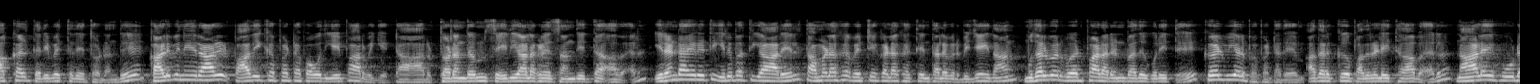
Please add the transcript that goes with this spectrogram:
மக்கள் தெரிவித்ததைத் தொடர்ந்து கழிவுநீரால் பாதிக்கப்பட்ட பகுதியை பார்வையிட்டார். தொடர்ந்தும் செய்தியாளர்களை சந்தித்த அவர் இரண்டாயிரத்தி இருபத்தி ஆறில் தமிழக வெற்றி கழகத்தின் தலைவர் விஜய்தான் முதல்வர் வேட்பாளர் வருகிறார் என்பது குறித்து கேள்வி எழுப்பப்பட்டது. அதற்கு பதிலளித்த அவர் நாளை கூட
